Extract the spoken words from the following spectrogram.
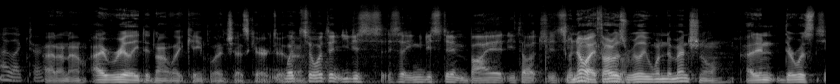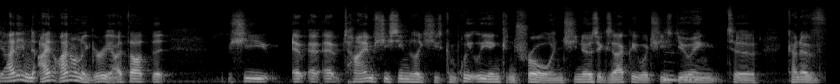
I liked her. I don't know. I really did not like Cate Blanchett's character. What? though. So what? Did you just say? You just didn't buy it. You thought it. seemed no, I thought it was really one dimensional. I didn't. There was See, I didn't. I, I don't agree. I thought that she at, at, at times she seems like she's completely in control and she knows exactly what she's mm-hmm. doing to kind of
